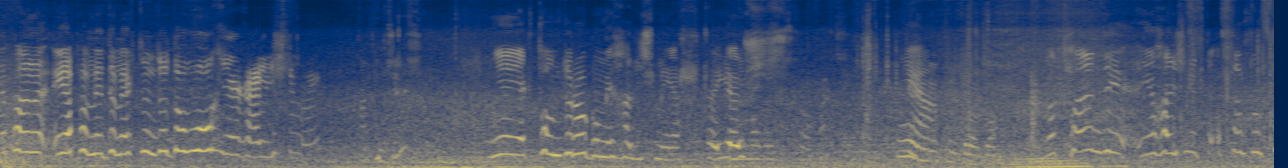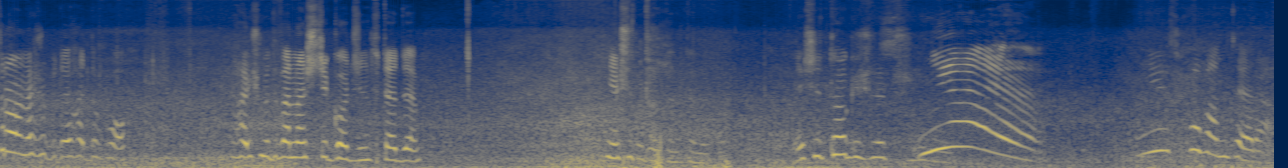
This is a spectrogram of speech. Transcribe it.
Ja, pamię ja pamiętam jak tym do domu jechaliśmy. Takim czymś? Nie, jak tą drogą jechaliśmy jeszcze. Ja już... Nie. No tędy jechaliśmy w tamtą stronę, żeby dojechać do Włoch. Jechaliśmy 12 godzin wtedy. Nie, się ja się tak źle... Nie! Nie schowam teraz.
